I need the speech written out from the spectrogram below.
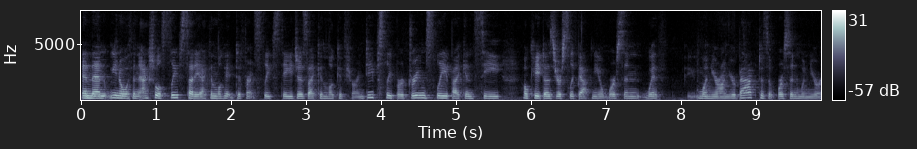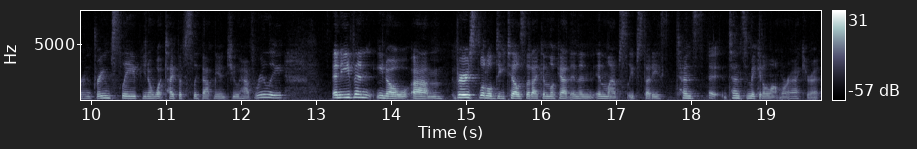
and then, you know, with an actual sleep study, I can look at different sleep stages. I can look if you're in deep sleep or dream sleep. I can see, okay, does your sleep apnea worsen with when you're on your back? Does it worsen when you're in dream sleep? You know, what type of sleep apnea do you have really? and even you know um, various little details that I can look at in an in-lab sleep study tends tends to make it a lot more accurate.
